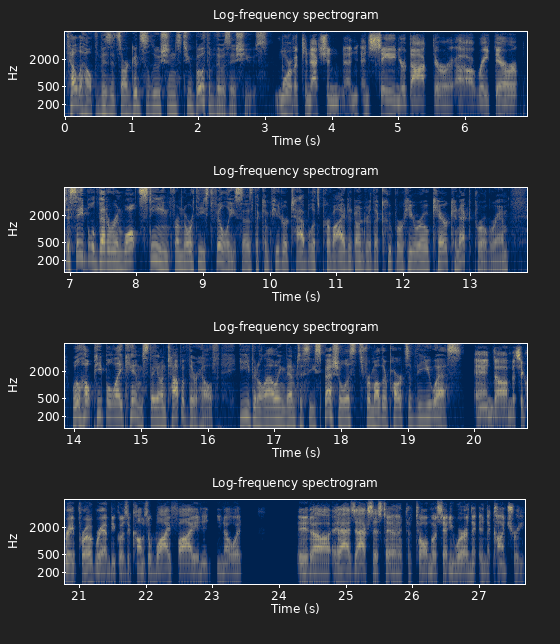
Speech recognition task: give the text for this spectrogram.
Telehealth visits are good solutions to both of those issues. More of a connection and, and seeing your doctor uh, right there. Disabled veteran Walt Steen from Northeast Philly says the computer tablets provided under the Cooper Hero Care Connect program will help people like him stay on top of their health, even allowing them to see specialists from other parts of the U.S and um, it's a great program because it comes with Wi-Fi and it, you know it it uh, it has access to, to, to almost anywhere in the in the country.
